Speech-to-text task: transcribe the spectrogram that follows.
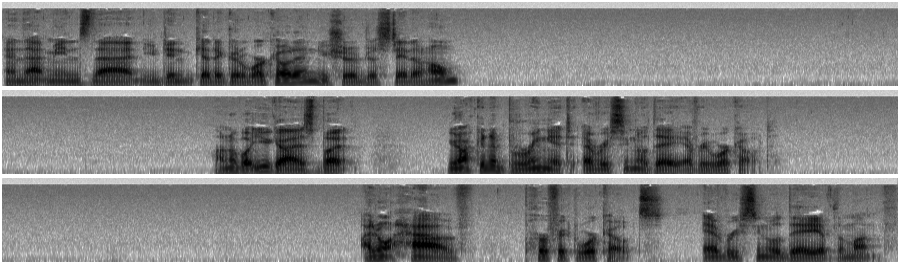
And that means that you didn't get a good workout in. You should have just stayed at home. I don't know about you guys, but you're not going to bring it every single day, every workout. I don't have perfect workouts every single day of the month.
